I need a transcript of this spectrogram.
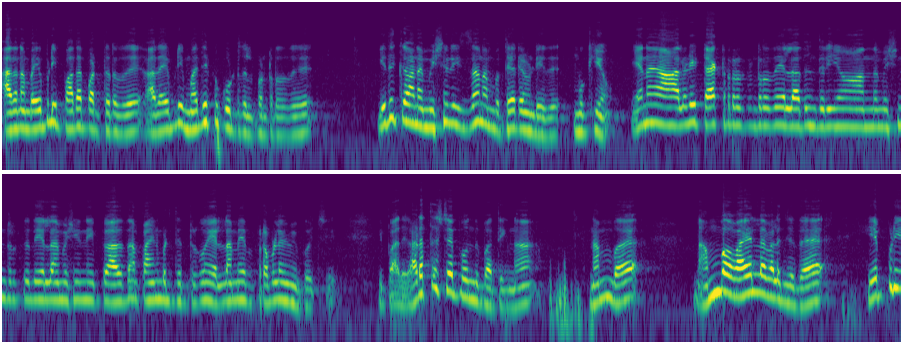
அதை நம்ம எப்படி பதப்படுத்துறது அதை எப்படி மதிப்பு கூட்டுதல் பண்ணுறது இதுக்கான மிஷினரிஸ் தான் நம்ம தேட வேண்டியது முக்கியம். ஏன்னா ஆல்ரெடி டிராக்டர் இருக்குன்றது எல்லாத்துக்கும் தெரியும் அந்த மிஷின் இருக்குது எல்லா மிஷின் இப்போ அதை தான் பயன்படுத்திட்டு இருக்கோம் எல்லாமே ப்ராப்ளம் போச்சு. இப்போ அதுக்கு அடுத்த ஸ்டெப் வந்து பார்த்திங்கன்னா நம்ம நம்ம வயலில் விளைஞ்சதை எப்படி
